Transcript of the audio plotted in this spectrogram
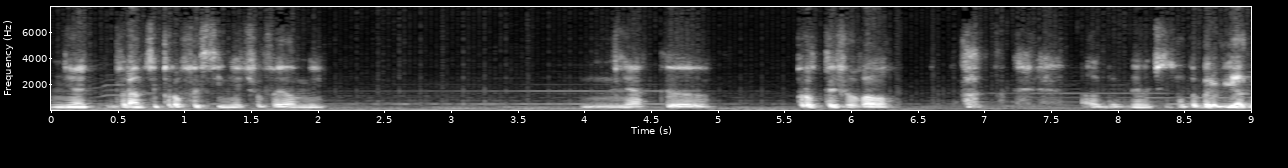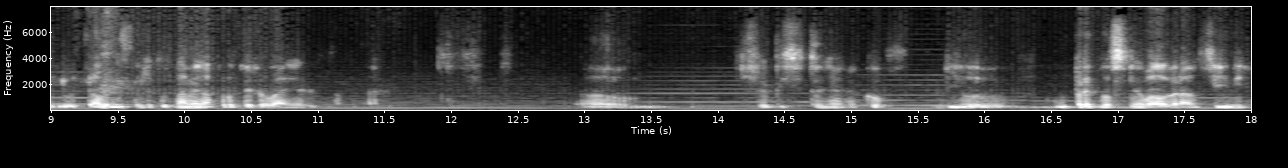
nejak, v rámci profesí niečo veľmi nejak uh, protežoval. ale neviem, či som dobre vyjadril, ale myslím, že to znamená protežovanie, že, znamená, uh, že by si to nejak ako uprednostňoval v rámci iných,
